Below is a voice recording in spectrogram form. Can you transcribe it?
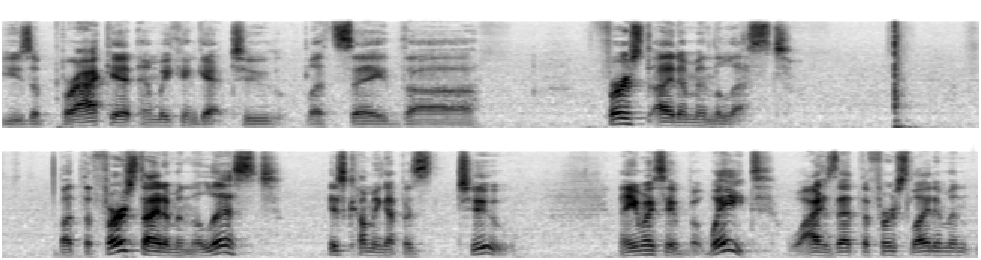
use a bracket, and we can get to, let's say, the first item in the list. But the first item in the list is coming up as 2. Now you might say, but wait, why is that the first item in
